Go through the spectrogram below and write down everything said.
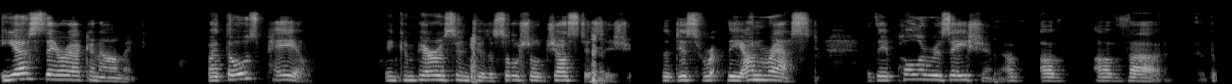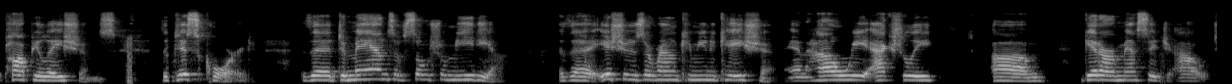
yes, they're economic, but those pale in comparison to the social justice issue, the, disru- the unrest, the polarization of, of, of uh, the populations, the discord, the demands of social media, the issues around communication and how we actually um, get our message out.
